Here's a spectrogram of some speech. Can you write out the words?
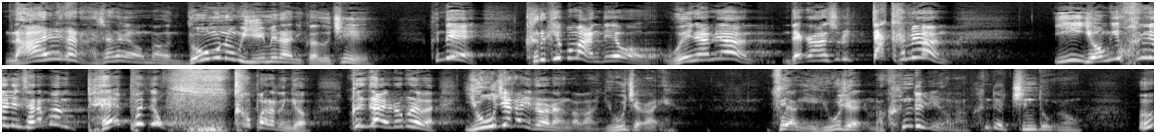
난리가 나잖아요. 막 너무너무 예민하니까 그렇지? 근데 그렇게 보면 안 돼요. 왜냐면 내가 한 수를 딱 하면 이 영이 확 열린 사람은 배포에 훅 하고 빨아당겨. 그러니까 여러분 요제가 일어나는 거야. 막 요제가 구약이 요제가 막 흔들리는 거막 흔들려 진동이. 어?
